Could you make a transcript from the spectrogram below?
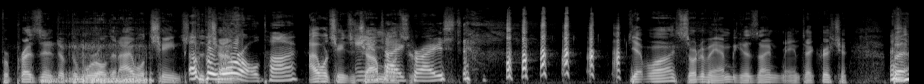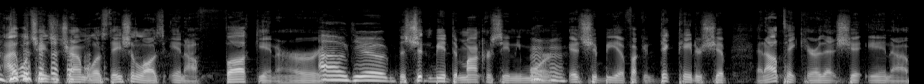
for president of the world, and I will change Of the, child- world, huh? I will change the child. Antichrist. Yeah, well, I sort of am because I'm anti-Christian, but I will change the child molestation laws in a fucking hurry. oh, dude. this shouldn't be a democracy anymore. It should be a fucking dictatorship, and I'll take care of that shit in a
